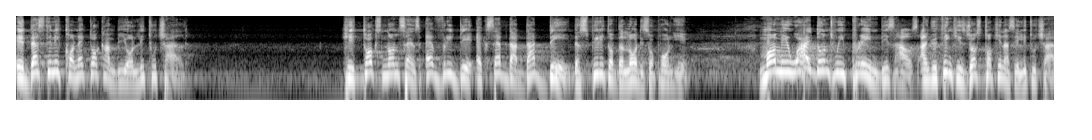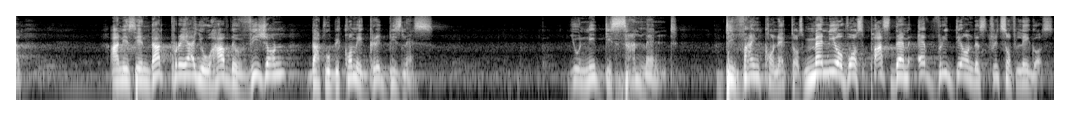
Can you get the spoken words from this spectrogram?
A destiny connector can be your little child. He talks nonsense every day, except that that day the Spirit of the Lord is upon him. Mommy, why don't we pray in this house? And you think he's just talking as a little child. And it's in that prayer you have the vision that will become a great business. You need discernment, divine connectors. Many of us pass them every day on the streets of Lagos.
